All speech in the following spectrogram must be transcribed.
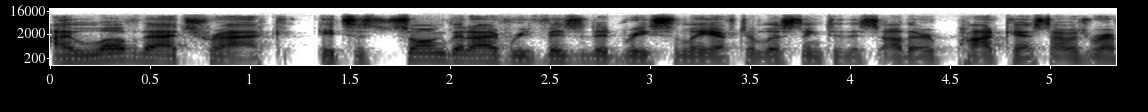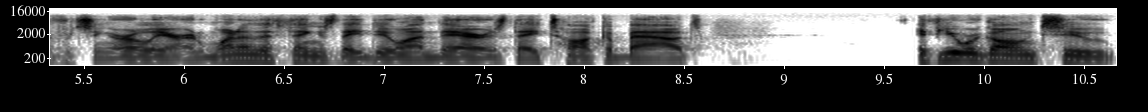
I love that track. It's a song that I've revisited recently after listening to this other podcast I was referencing earlier. And one of the things they do on there is they talk about if you were going to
